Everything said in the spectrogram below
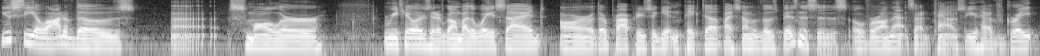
you see a lot of those uh, smaller retailers that have gone by the wayside are their properties are getting picked up by some of those businesses over on that side of town. So you have great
